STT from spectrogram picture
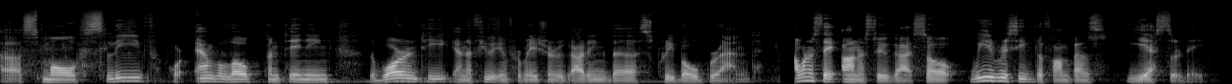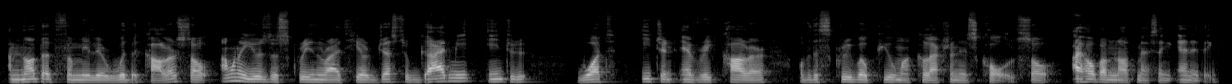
a small sleeve or envelope containing the warranty and a few information regarding the Scribo brand. I want to stay honest to you guys. So we received the fountain pens yesterday. I'm not that familiar with the colors, so I want to use the screen right here just to guide me into what each and every color of the Scribo Piuma collection is called. So I hope I'm not missing anything.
